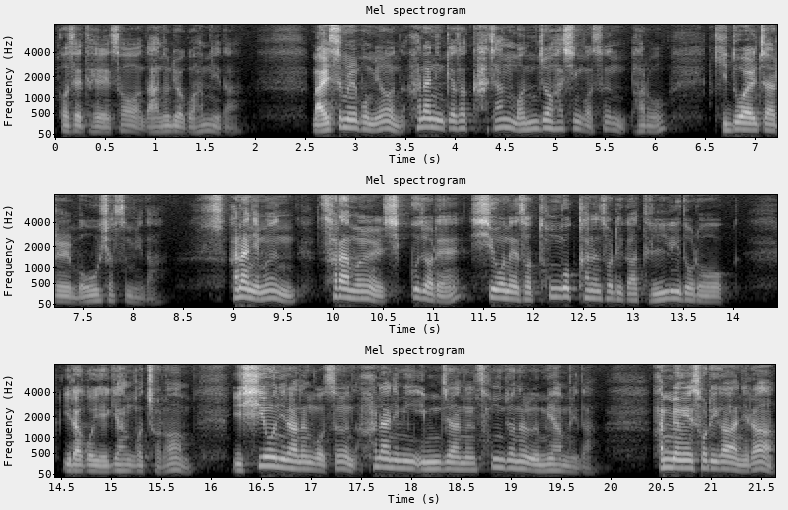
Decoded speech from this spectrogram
것에 대해서 나누려고 합니다. 말씀을 보면 하나님께서 가장 먼저 하신 것은 바로 기도할 자를 모으셨습니다. 하나님은 사람을 19절에 시온에서 통곡하는 소리가 들리도록 이라고 얘기한 것처럼 이 시온이라는 것은 하나님이 임재하는 성전을 의미합니다. 한 명의 소리가 아니라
